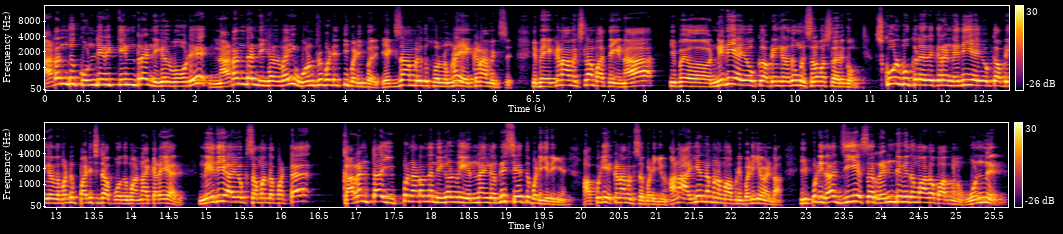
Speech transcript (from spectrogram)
நடந்து கொண்டிருக்கின்ற நிகழ்வோடு நடந்த நிகழ்வை ஒன்றுபடுத்தி படிப்பது. எக்ஸாம்பிளுக்கு சொல்லணும்னா எக்கனாமிக்ஸ் இப்போ எக்கனாமிக்ஸ்லாம் பார்த்தீங்கன்னா இப்போ நிதி அயோக்கு அப்படிங்கிறது உங்களுக்கு சிலபஸ்ல இருக்கும். ஸ்கூல் புக்கில் இருக்கிற நிதி அயோக்கு அப்படிங்கிறத மட்டும் படிச்சுட்டா போதுமானா கிடையாது. நிதி அயோக் சம்பந்தப்பட்ட கரண்டா இப்ப நடந்த நிகழ்வு என்னங்கிறதை சேர்த்து படிக்கிறீங்க. அப்படி எக்கனாமிக்ஸ் படிக்கணும். ஆனா ஐஎன்எம் நம்ம அப்படி படிக்க வேண்டாம். இப்படிதான் ஜிஎஸ்ஐ ரெண்டு விதமாக பார்க்கணும். ஒண்ணு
